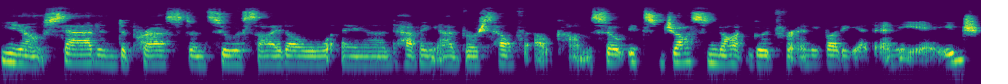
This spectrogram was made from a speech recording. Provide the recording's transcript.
you know, sad and depressed and suicidal and having adverse health outcomes. So it's just not good for anybody at any age.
